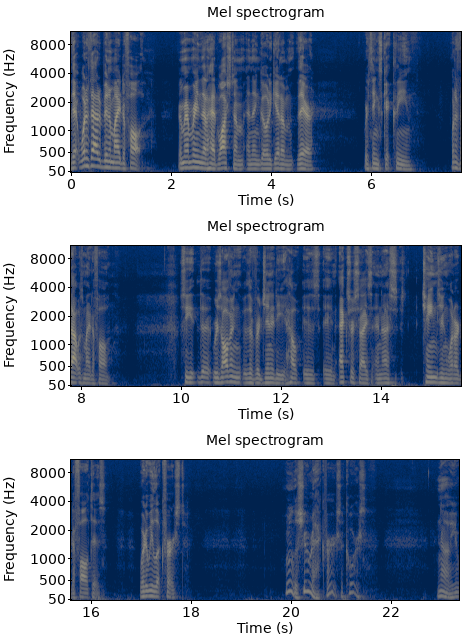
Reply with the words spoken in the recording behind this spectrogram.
that? What if that had been my default? Remembering that I had washed them and then go to get them there where things get clean. What if that was my default? See, the resolving the virginity help is an exercise in us changing what our default is. Where do we look first? Well, the shoe rack first, of course. No, you're,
